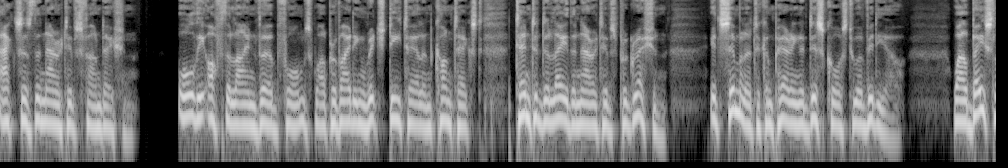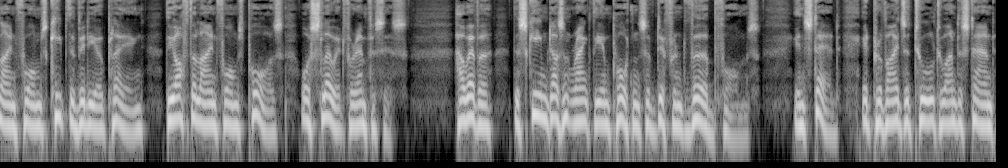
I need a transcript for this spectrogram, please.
acts as the narrative's foundation. All the off-the-line verb forms, while providing rich detail and context, tend to delay the narrative's progression. It's similar to comparing a discourse to a video. While baseline forms keep the video playing, the off-the-line forms pause or slow it for emphasis. However, the scheme doesn't rank the importance of different verb forms. Instead, it provides a tool to understand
